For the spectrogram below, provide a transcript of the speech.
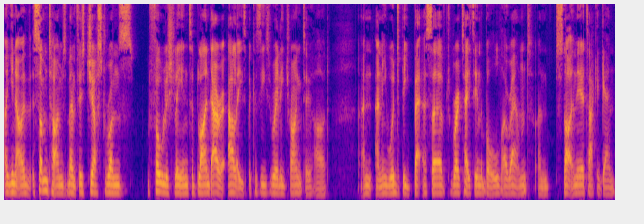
Uh, you know, sometimes Memphis just runs foolishly into blind alleys because he's really trying too hard. And and he would be better served rotating the ball around and starting the attack again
